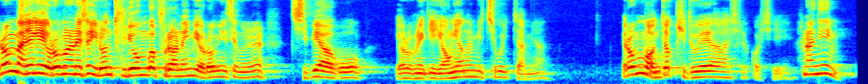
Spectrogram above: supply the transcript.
여러분, 만약에 여러분 안에서 이런 두려움과 불안함이 여러분 인생을 지배하고 여러분에게 영향을 미치고 있다면 여러분 먼저 기도해야 하실 것이 하나님,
